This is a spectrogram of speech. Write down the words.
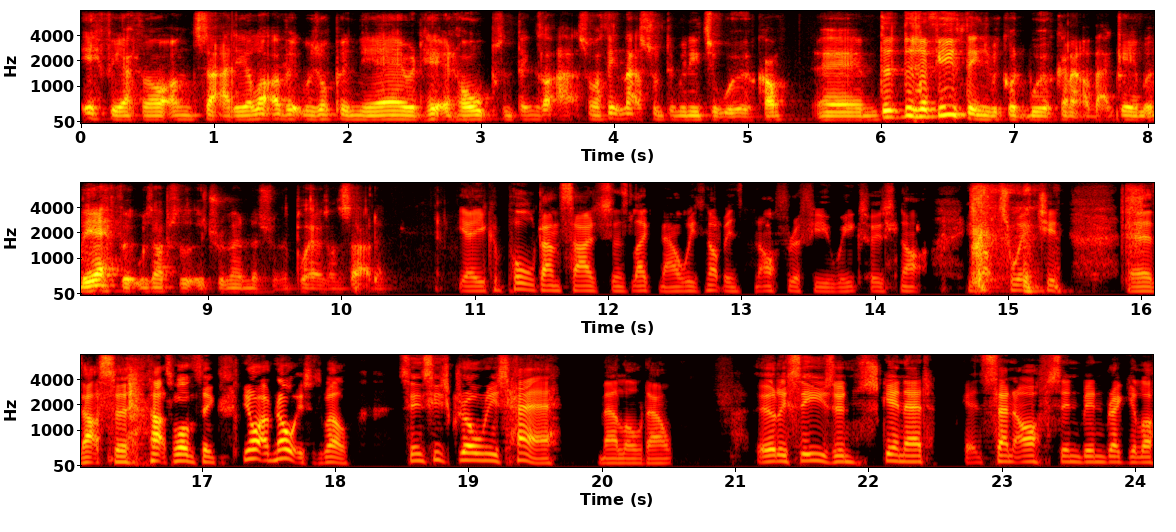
iffy, I thought, on Saturday. A lot of it was up in the air and hitting hopes and things like that. So I think that's something we need to work on. Um, there's, there's a few things we could work on out of that game, but the effort was absolutely tremendous from the players on Saturday. Yeah, you can pull Dan Sarginson's leg now. He's not been off for a few weeks, so he's not he's not twitching. uh, that's uh, that's one thing. You know what I've noticed as well? Since he's grown his hair, mellowed out. Early season, skinhead, getting sent off, sin bin regular.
